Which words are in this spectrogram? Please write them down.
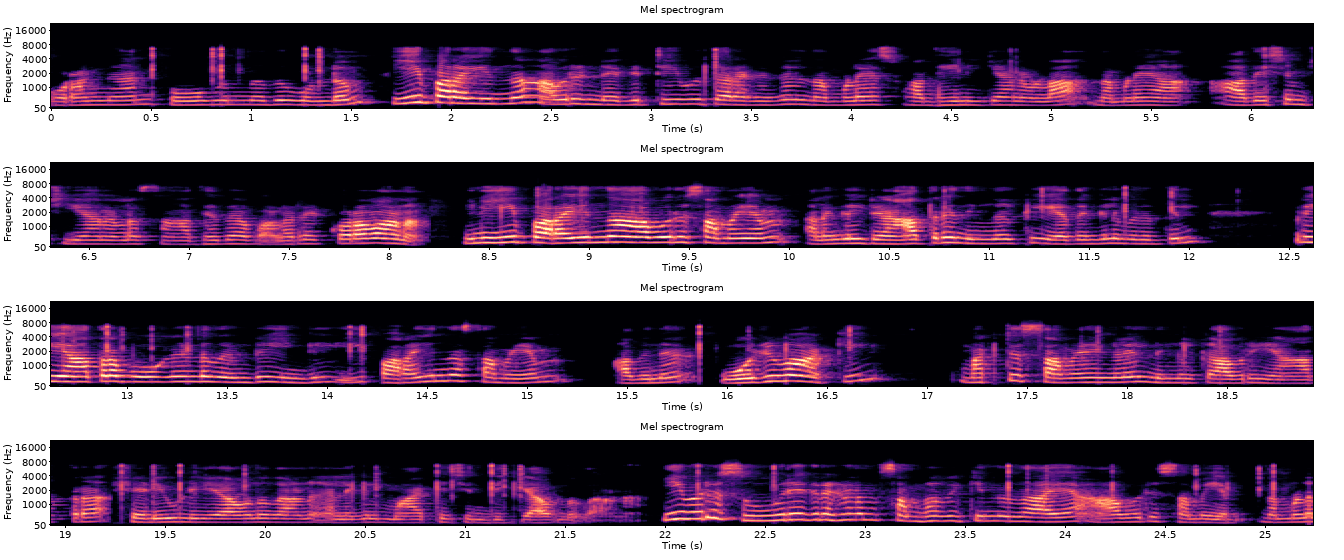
ഉറങ്ങാൻ പോകുന്നത് കൊണ്ടും ഈ പറയുന്ന ആ ഒരു നെഗറ്റീവ് തരംഗങ്ങൾ നമ്മളെ സ്വാധീനിക്കാനുള്ള നമ്മളെ ആദേശം ചെയ്യാനുള്ള സാധ്യത വളരെ കുറവാണ്. ഇനി ഈ പറയുന്ന ആ ഒരു സമയം അല്ലെങ്കിൽ രാത്രി നിങ്ങൾക്ക് ഏതെങ്കിലും വിധത്തിൽ ഒരു യാത്ര പോകേണ്ടതുണ്ട് എങ്കിൽ ഈ പറയുന്ന സമയം അതിന് ഒഴിവാക്കി മറ്റ് സമയങ്ങളിൽ നിങ്ങൾക്ക് ആ ഒരു യാത്ര ഷെഡ്യൂൾ ചെയ്യാവുന്നതാണ് അല്ലെങ്കിൽ മാറ്റി ചിന്തിക്കാവുന്നതാണ്. ഈ ഒരു സൂര്യഗ്രഹണം സംഭവിക്കുന്നതായ ആ ഒരു സമയം നമ്മൾ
